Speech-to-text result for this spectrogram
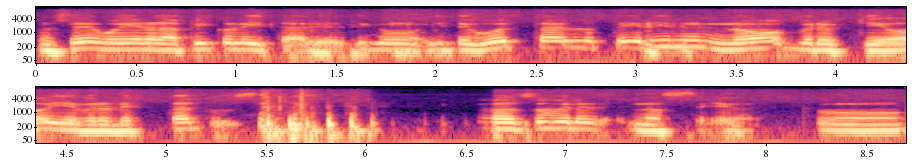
no sé, voy a ir a la Piccola Italia, así como, ¿y te gustan los tallarines? No, pero es que, oye, pero el estatus, como súper, no sé, como,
